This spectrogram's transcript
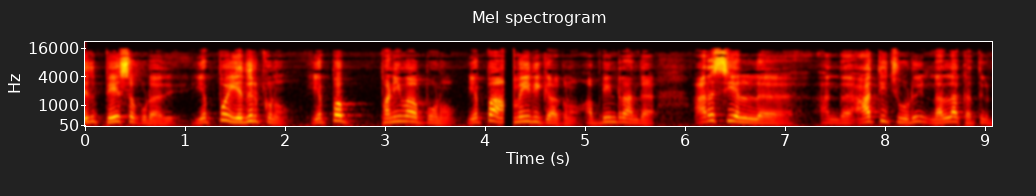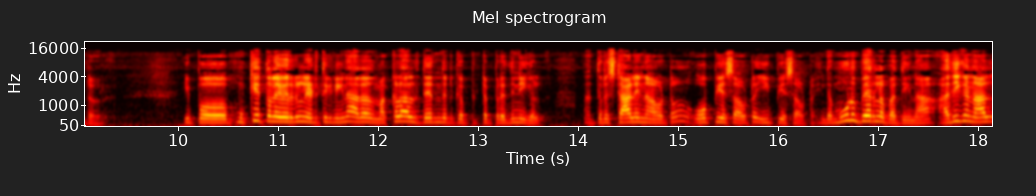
எது பேசக்கூடாது எப்போ எதிர்க்கணும் எப்போ பணிவாக போகணும் எப்போ அமைதி காக்கணும் அப்படின்ற அந்த அரசியல் அந்த ஆத்திச்சூடு நல்லா கற்றுக்கிட்டவர் இப்போது முக்கிய தலைவர்கள்னு எடுத்துக்கிட்டிங்கன்னா அதாவது மக்களால் தேர்ந்தெடுக்கப்பட்ட பிரதிநிதிகள் திரு ஸ்டாலின் ஆகட்டும் ஓபிஎஸ் ஆகட்டும் இபிஎஸ் ஆகட்டும் இந்த மூணு பேரில் பார்த்தீங்கன்னா அதிக நாள்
